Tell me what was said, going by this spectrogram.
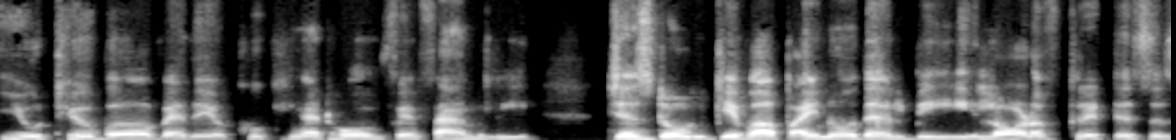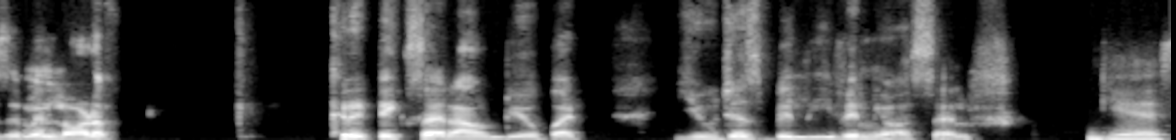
youtuber whether you're cooking at home for your family just don't give up i know there'll be a lot of criticism and a lot of critics around you but you just believe in yourself Yes,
